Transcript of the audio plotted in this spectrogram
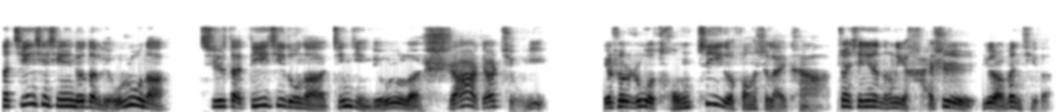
那经营性现金流的流入呢，其实在第一季度呢，仅仅流入了十二点九亿。也就是说，如果从这个方式来看啊，赚现金的能力还是有点问题的。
